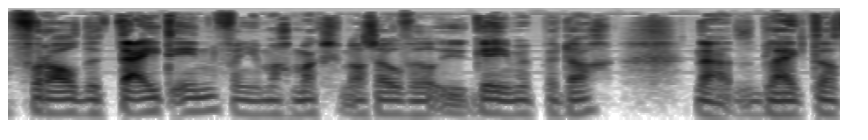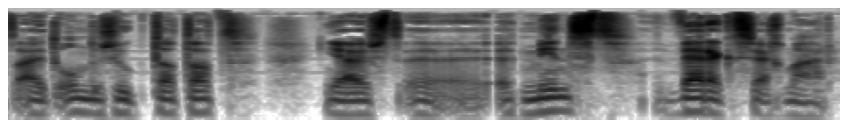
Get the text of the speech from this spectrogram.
vooral de tijd in. Van je mag maximaal zoveel uur gamen per dag. Nou, het blijkt dat uit onderzoek dat dat juist het minst werkt, zeg maar.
